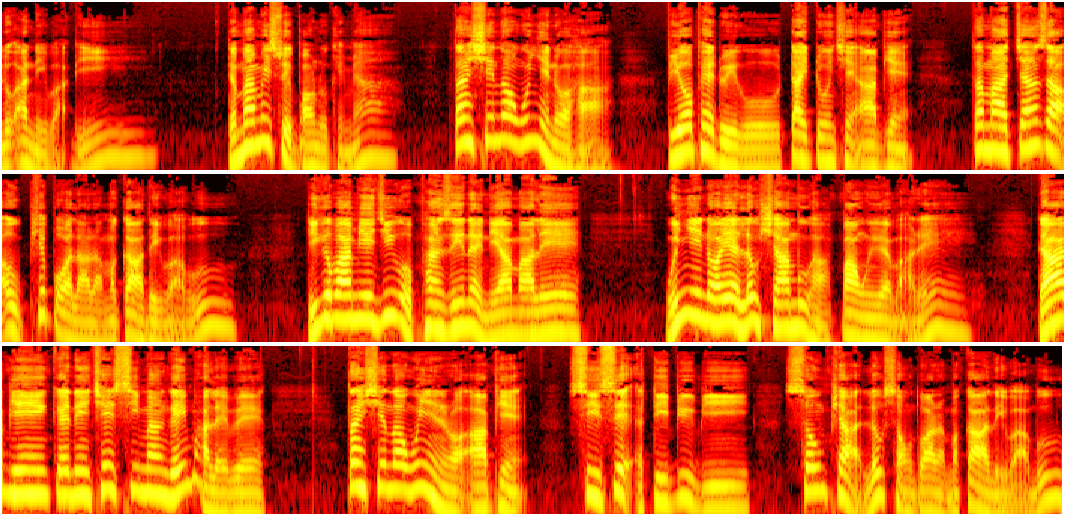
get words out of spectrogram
လိုအပ်နေပါပြီဓမ္မမိတ်ဆွေပေါင်းတို့ခင်ဗျာတန်ရှင်သောဝိညာဉ်တော်ဟာပြောဖက်တွေကိုတိုက်တွန်းခြင်းအပြင် တမန်ကျမ်းစာအုပ်ဖြစ်ပေါ်လာတာမကသေးပါဘူးဒီကဘာမြေကြီးကိုဖန်ဆင်းတဲ့နေရာမှာလဲဝိညာဉ်တော်ရဲ့လှုပ်ရှားမှုဟာပါဝင်ခဲ့ပါတယ်ဒါအပြင်ကယ်တင်ချင်းစီမံကိန်းမှာလည်းပဲတန်ရှင်သောဝိညာဉ်တော်အားဖြင့်စီစစ်အတီးပြုပြီးဆုံးဖြတ်လှုပ်ဆောင်သွားတာမကသေးပါဘူး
